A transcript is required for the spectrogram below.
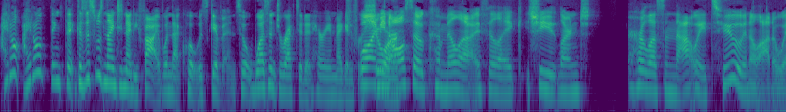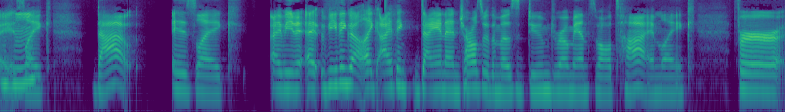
I don't I don't think that because this was 1995 when that quote was given. So it wasn't directed at Harry and Meghan for well, sure. Well, I mean, also Camilla, I feel like she learned her lesson that way too, in a lot of ways. Mhm. Like that is like. I mean, if you think about like, I think Diana and Charles are the most doomed romance of all time. Like, for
